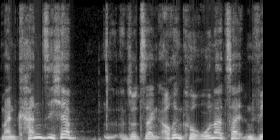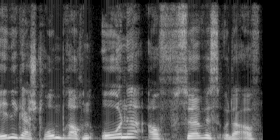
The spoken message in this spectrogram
man kann sicher sozusagen auch in Corona-Zeiten weniger Strom brauchen, ohne auf Service oder auf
